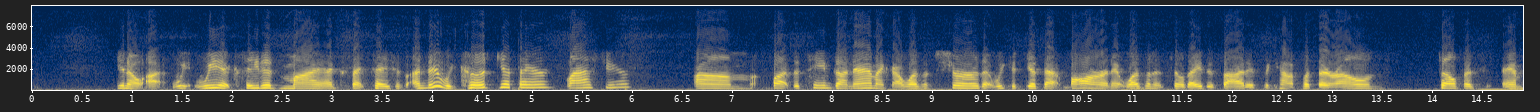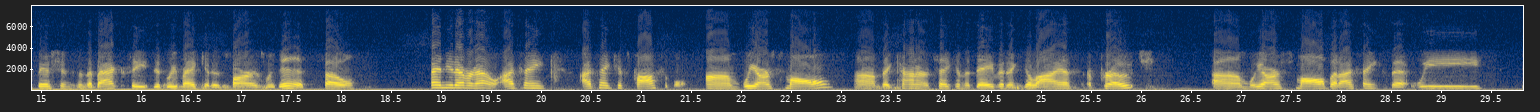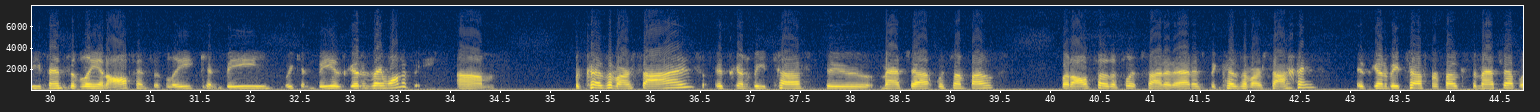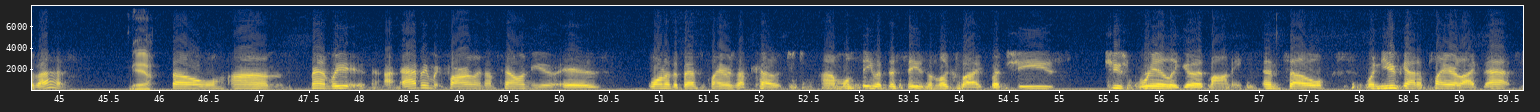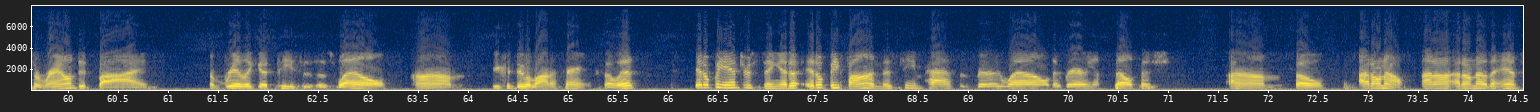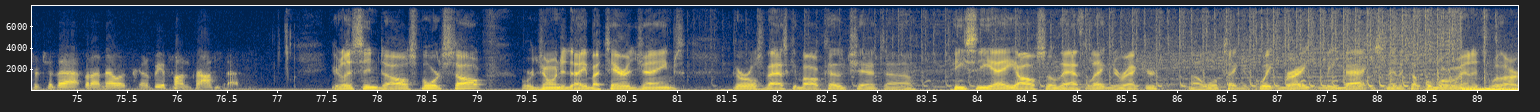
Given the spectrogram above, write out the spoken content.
you know, I, we we exceeded my expectations. I knew we could get there last year, um, but the team dynamic, I wasn't sure that we could get that far, and it wasn't until they decided to kind of put their own selfish ambitions in the back seat did we make it as far as we did. So, and you never know. I think I think it's possible. Um, we are small. Um, they kind of are taking the David and Goliath approach. Um, we are small, but I think that we defensively and offensively can be we can be as good as they want to be. Um, because of our size, it's going to be tough to match up with some folks. But also the flip side of that is because of our size, it's going to be tough for folks to match up with us. Yeah. So, um, man, we Abby McFarland, I'm telling you, is one of the best players I've coached. Um, we'll see what this season looks like, but she's she's really good, Monty. And so, when you've got a player like that surrounded by some really good pieces as well, um, you can do a lot of things. So it it'll be interesting. It it'll be fun. This team passes very well. They're very unselfish. Um, so I don't know. I don't. I don't know the answer to that, but I know it's going to be a fun process. You're listening to All Sports Talk. We're joined today by Tara James, girls basketball coach at uh, PCA, also the athletic director. Uh, we'll take a quick break, be back, spend a couple more minutes with our.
